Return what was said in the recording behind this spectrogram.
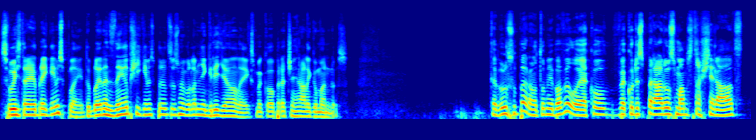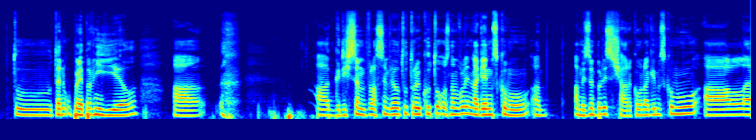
svůj starý dobrý gamesplay. To byl jeden z nejlepších gamesplayů, co jsme podle mě kdy dělali, jak jsme kooperačně hráli komandos. To bylo super, no, to mě bavilo. Jako, jako Desperados mám strašně rád tu, ten úplně první díl a, a když jsem vlastně viděl tu trojku, to oznamovali na Gamescomu a, a my jsme byli s Šárkou na Gamescomu, ale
